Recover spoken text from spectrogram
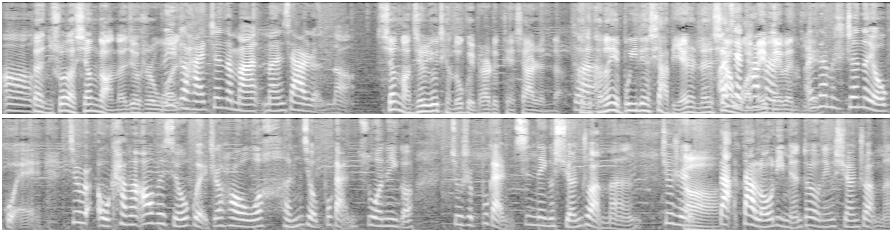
嗯，但你说到香港的，就是我那个还真的蛮蛮吓人的。香港其实有挺多鬼片都挺吓人的，对可可能也不一定吓别人，但是吓我没没问题而且。他们是真的有鬼，就是我看完《Office 有鬼》之后，我很久不敢坐那个，就是不敢进那个旋转门，就是啊大、大楼里面都有那个旋转门，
